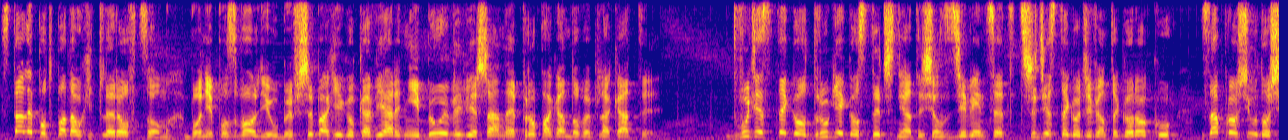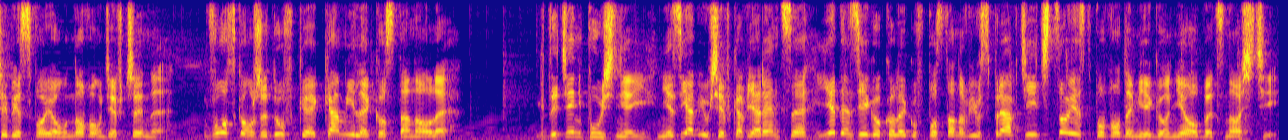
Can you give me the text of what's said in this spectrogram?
Stale podpadał hitlerowcom, bo nie pozwolił, by w szybach jego kawiarni były wywieszane propagandowe plakaty. 22 stycznia 1939 roku zaprosił do siebie swoją nową dziewczynę, włoską Żydówkę Kamilę Costanole. Gdy dzień później nie zjawił się w kawiarence, jeden z jego kolegów postanowił sprawdzić, co jest powodem jego nieobecności.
